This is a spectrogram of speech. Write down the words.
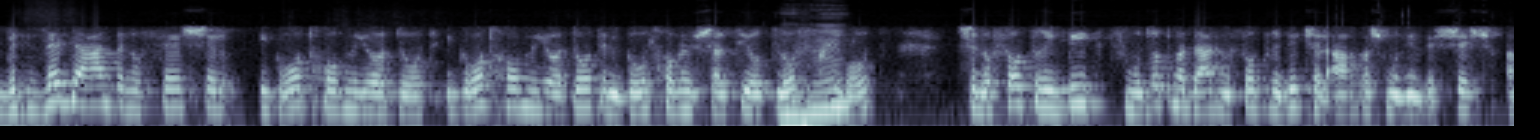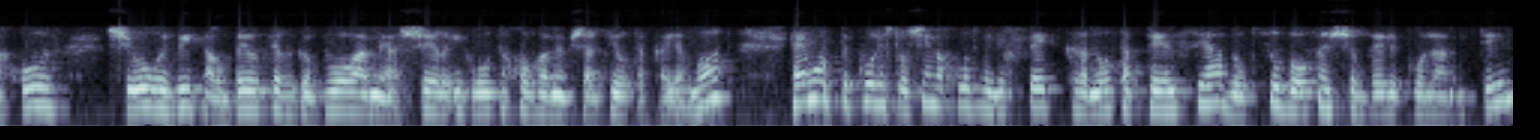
וזה דן בנושא של אגרות חוב מיועדות. אגרות חוב מיועדות הן אגרות חוב ממשלתיות לא שכירות, שנושאות ריבית, צמודות מדד, נושאות ריבית של 4.86 אחוז, שיעור ריבית הרבה יותר גבוה מאשר אגרות החוב הממשלתיות הקיימות. הם הונפקו ל-30 אחוז מנכסי קרנות הפנסיה והוקצו באופן שווה לכל העמיתים.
